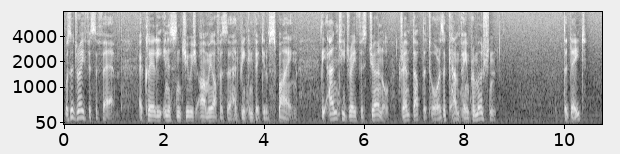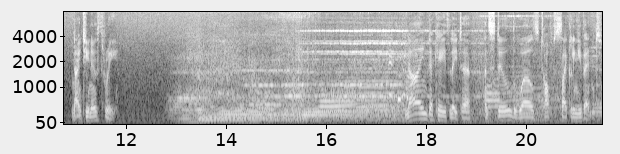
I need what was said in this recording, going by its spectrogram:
was the Dreyfus affair. A clearly innocent Jewish army officer had been convicted of spying. The anti-Dreyfus Journal dreamt up the tour as a campaign promotion. The date, 1903. Nine decades later, and still the world's top cycling event.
